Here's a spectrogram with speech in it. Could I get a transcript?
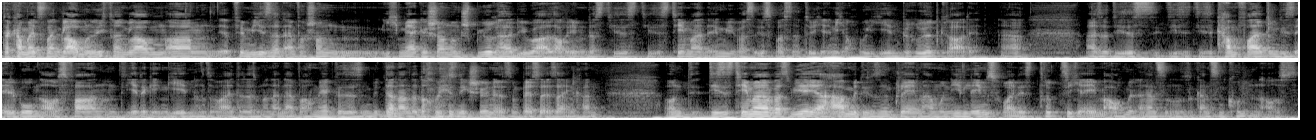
da kann man jetzt dran glauben oder nicht dran glauben. Ähm, für mich ist halt einfach schon, ich merke schon und spüre halt überall auch eben, dass dieses, dieses Thema halt irgendwie was ist, was natürlich eigentlich auch jeden berührt gerade. Ja. Also dieses, diese, diese Kampfhaltung, dieses Ellbogen ausfahren und jeder gegen jeden und so weiter, dass man dann einfach merkt, dass es miteinander doch wesentlich schöner ist und besser sein kann. Und dieses Thema, was wir ja haben mit diesem Claim Harmonie Lebensfreude, das drückt sich ja eben auch mit unseren ganzen Kunden aus.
